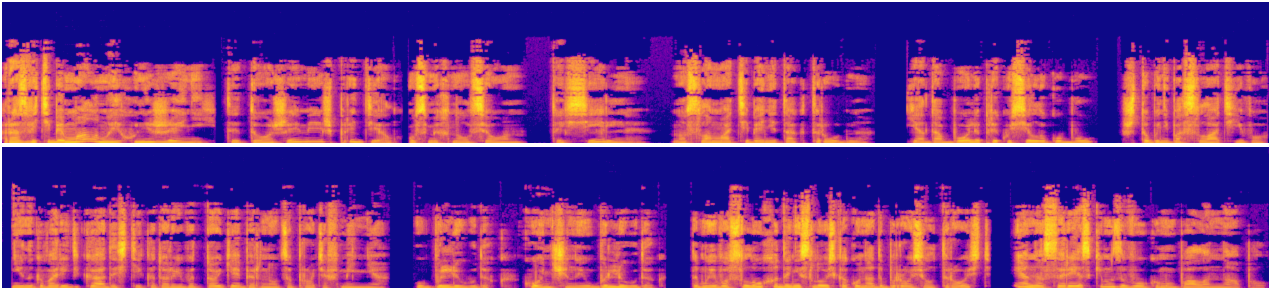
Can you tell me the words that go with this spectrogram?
«Разве тебе мало моих унижений?» «Ты тоже имеешь предел», — усмехнулся он. «Ты сильная, но сломать тебя не так трудно. Я до боли прикусила губу, чтобы не послать его, не наговорить гадостей, которые в итоге обернутся против меня. Ублюдок, конченый ублюдок. До моего слуха донеслось, как он отбросил трость, и она с резким звуком упала на пол.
